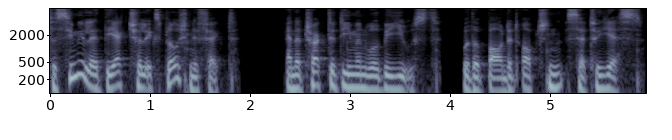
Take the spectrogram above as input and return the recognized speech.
To simulate the actual explosion effect, an attractor daemon will be used, with a bounded option set to yes.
